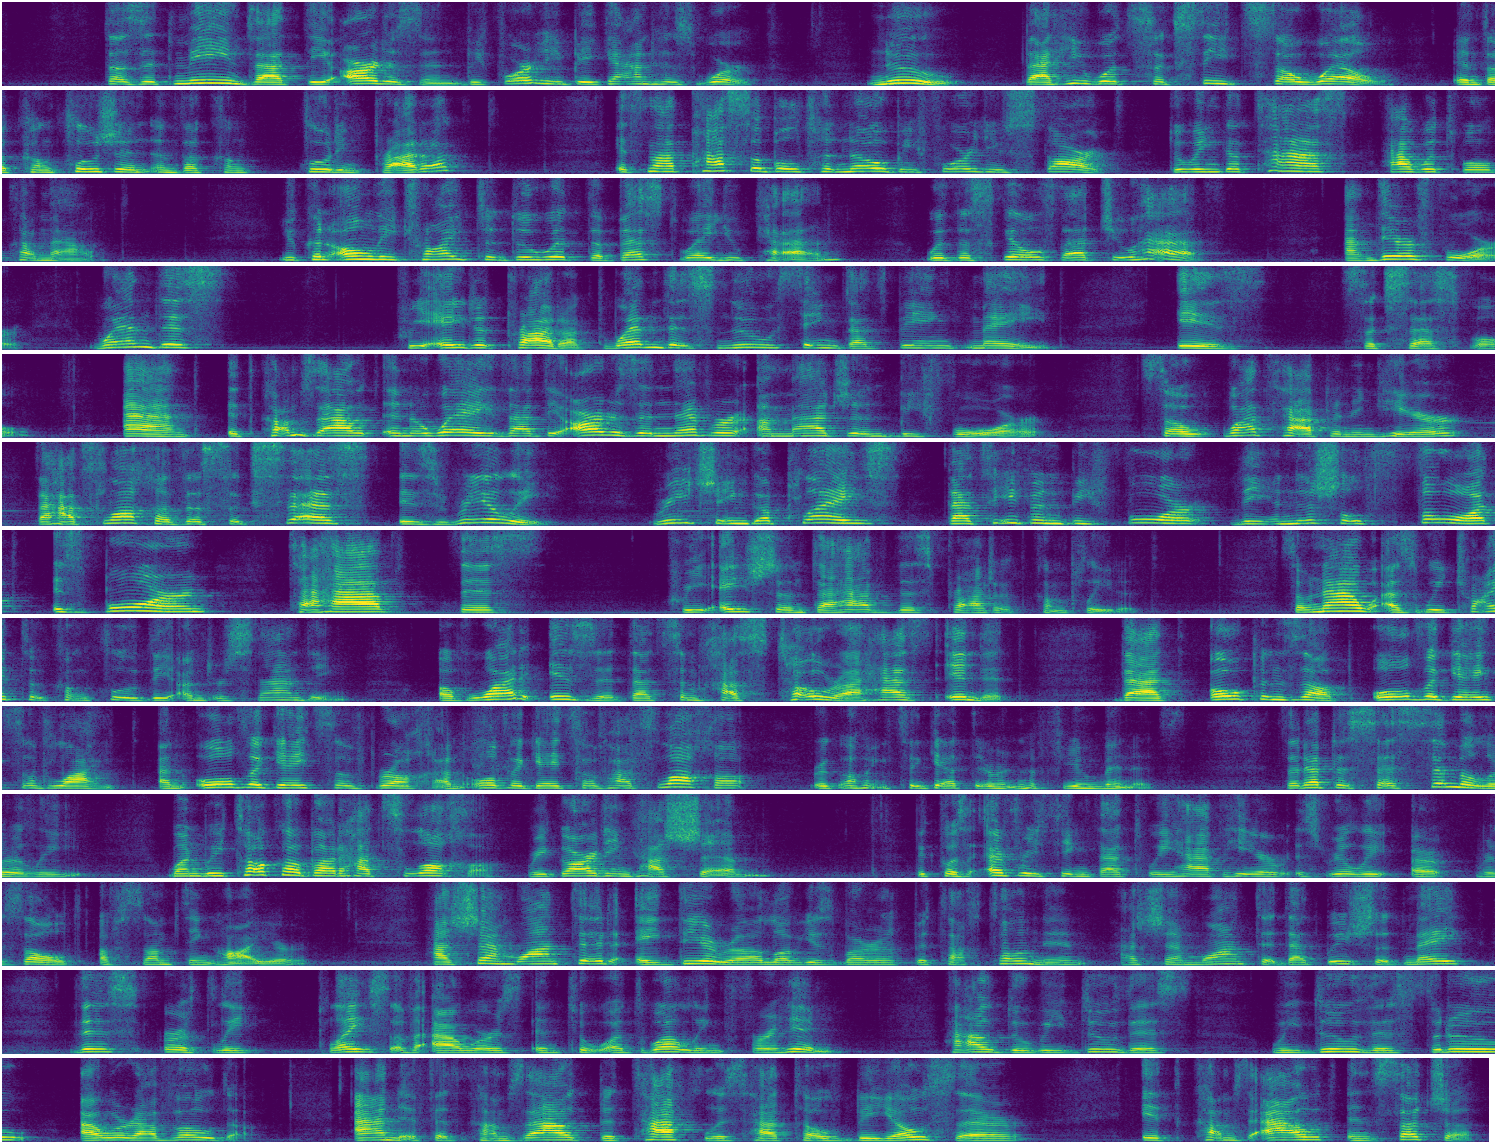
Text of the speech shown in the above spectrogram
Does it mean that the artisan, before he began his work, knew that he would succeed so well in the conclusion, in the concluding product? It's not possible to know before you start doing a task how it will come out. You can only try to do it the best way you can with the skills that you have. And therefore, when this created product, when this new thing that's being made is successful, and it comes out in a way that the artisan never imagined before. So what's happening here? The Hatzlacha, the success is really reaching a place that's even before the initial thought is born to have this creation, to have this product completed. So now, as we try to conclude the understanding of what is it that Simchas Torah has in it that opens up all the gates of light and all the gates of bracha and all the gates of hatzlacha, we're going to get there in a few minutes. The Rebbe says similarly, when we talk about hatzlacha regarding Hashem, because everything that we have here is really a result of something higher. Hashem wanted a dira, lo yisborach betachtonim. Hashem wanted that we should make this earthly place of ours into a dwelling for Him. How do we do this? We do this through our avoda. And if it comes out betachlis hatov biyoser, it comes out in such a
